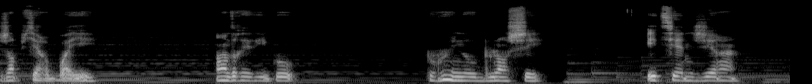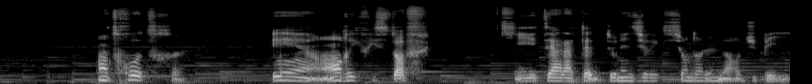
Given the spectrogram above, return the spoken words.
Jean-Pierre Boyer, André Rigaud, Bruno Blanchet Étienne Gérin, entre autres, et Henri Christophe, qui était à la tête de l'insurrection dans le nord du pays.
